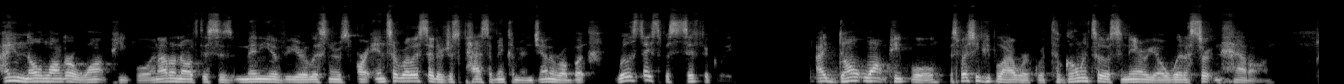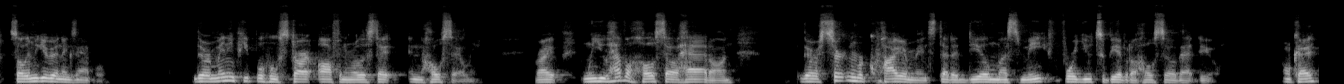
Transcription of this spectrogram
I no longer want people, and I don't know if this is many of your listeners are into real estate or just passive income in general, but real estate specifically. I don't want people, especially people I work with, to go into a scenario with a certain hat on. So let me give you an example. There are many people who start off in real estate in wholesaling, right? When you have a wholesale hat on, there are certain requirements that a deal must meet for you to be able to wholesale that deal. Okay.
